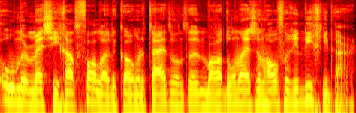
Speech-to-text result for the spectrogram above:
onder Messi gaat vallen de komende tijd. Want eh, Maradona is een halve religie daar.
